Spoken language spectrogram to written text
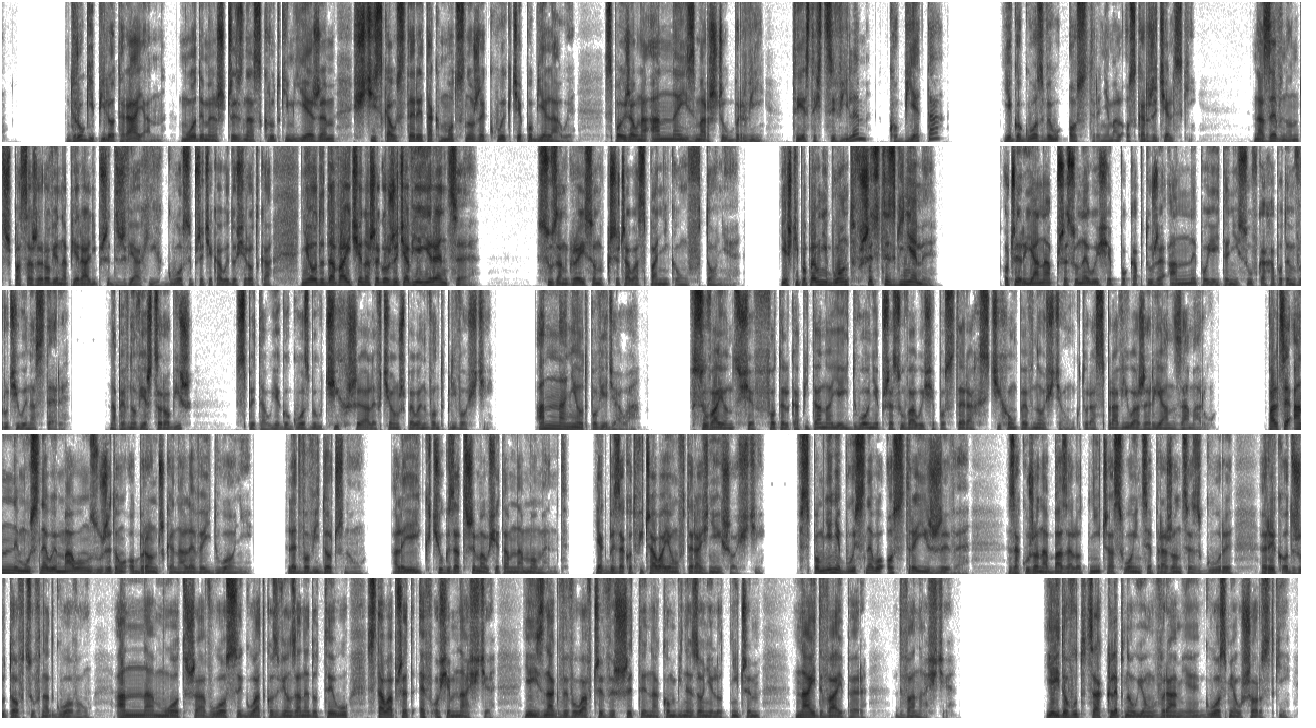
Drugi pilot Ryan, młody mężczyzna z krótkim jeżem, ściskał stery tak mocno, że kłykcie pobielały. Spojrzał na Annę i zmarszczył brwi. Ty jesteś cywilem? Kobieta? Jego głos był ostry, niemal oskarżycielski. Na zewnątrz pasażerowie napierali przy drzwiach, ich głosy przeciekały do środka. Nie oddawajcie naszego życia w jej ręce! Susan Grayson krzyczała z paniką w tonie. Jeśli popełni błąd, wszyscy zginiemy! Oczy Riana przesunęły się po kapturze Anny, po jej tenisówkach, a potem wróciły na stery. Na pewno wiesz, co robisz? spytał. Jego głos był cichszy, ale wciąż pełen wątpliwości. Anna nie odpowiedziała. Wsuwając się w fotel kapitana, jej dłonie przesuwały się po sterach z cichą pewnością, która sprawiła, że Rian zamarł. Palce Anny musnęły małą, zużytą obrączkę na lewej dłoni, ledwo widoczną, ale jej kciuk zatrzymał się tam na moment, jakby zakotwiczała ją w teraźniejszości. Wspomnienie błysnęło ostre i żywe. Zakurzona baza lotnicza, słońce prażące z góry, ryk odrzutowców nad głową. Anna, młodsza, włosy gładko związane do tyłu, stała przed F-18. Jej znak wywoławczy wyszyty na kombinezonie lotniczym Night Viper 12. Jej dowódca klepnął ją w ramię, głos miał szorstki.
